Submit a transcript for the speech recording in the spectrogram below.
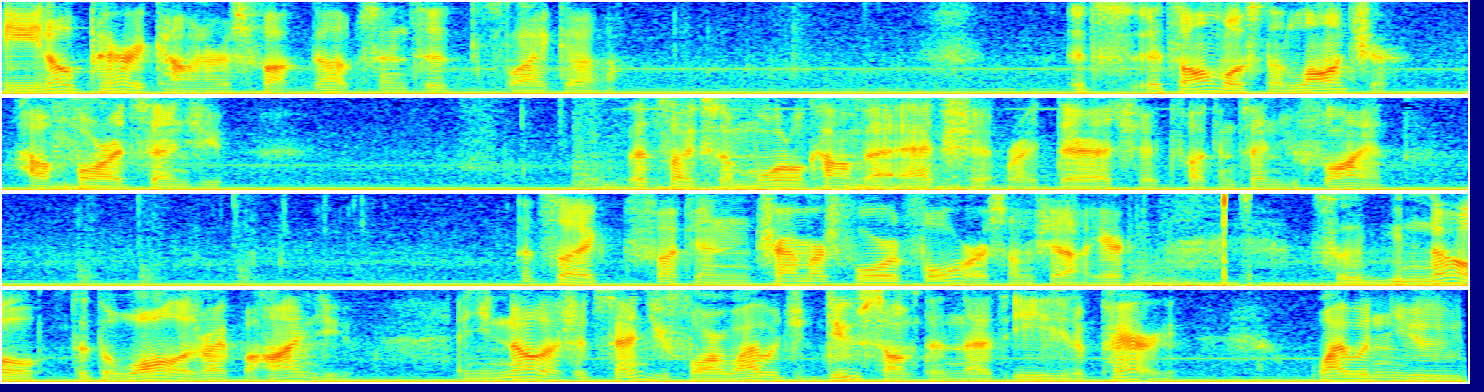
And you know parry counter is fucked up since it's like a it's it's almost a launcher how far it sends you. That's like some Mortal Kombat X shit right there. That shit fucking sends you flying. It's like fucking Tremors Forward 4 or some shit out here. So you know that the wall is right behind you. And you know that should send you far. Why would you do something that's easy to parry? Why wouldn't you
